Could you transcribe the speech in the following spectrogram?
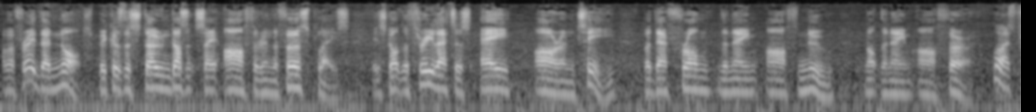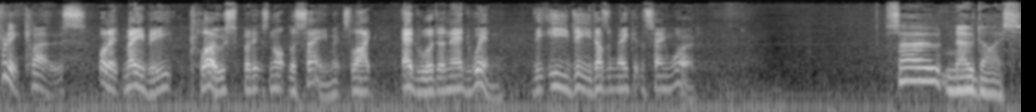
I'm afraid they're not, because the stone doesn't say Arthur in the first place. It's got the three letters A, R, and T, but they're from the name Arthnu, not the name Arthur. Well, it's pretty close. Well, it may be close, but it's not the same. It's like Edward and Edwin. The ED doesn't make it the same word. So, no dice.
